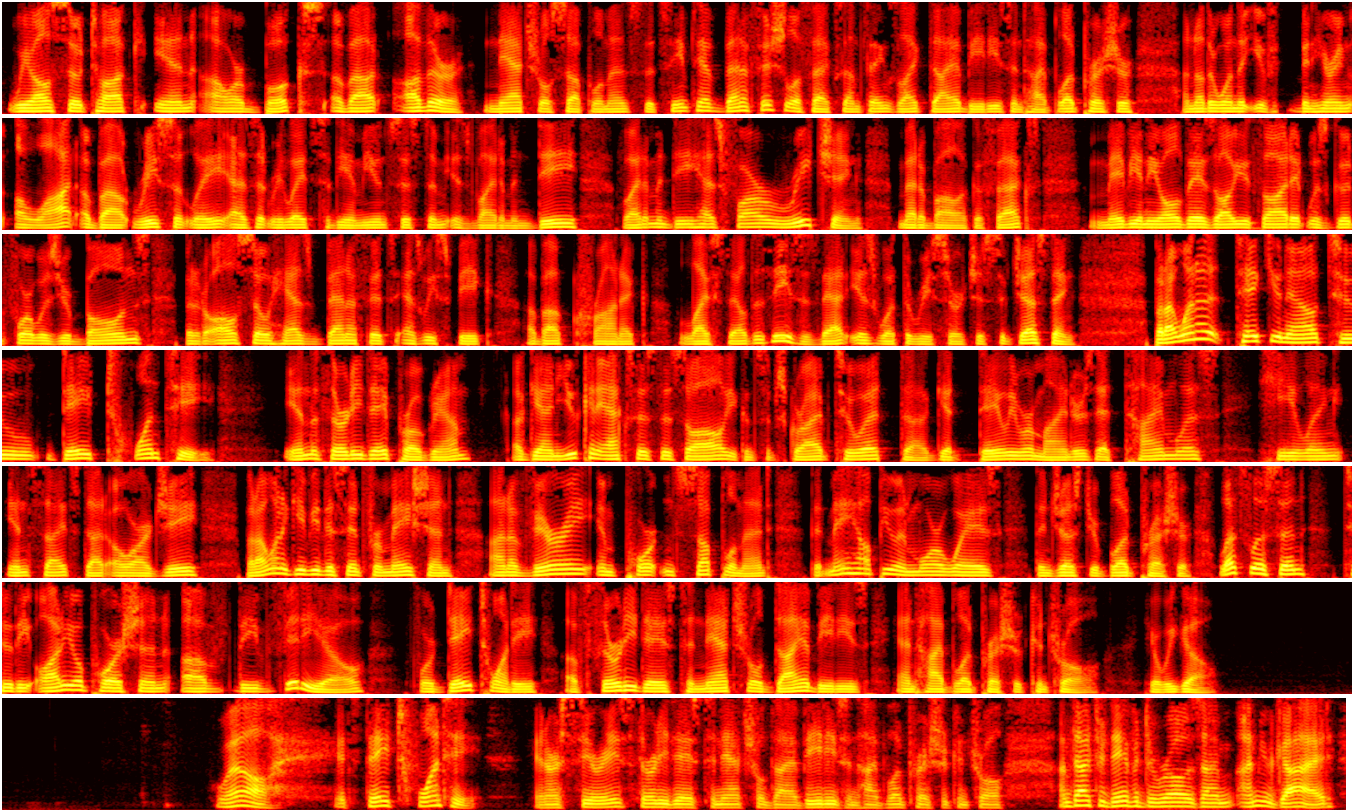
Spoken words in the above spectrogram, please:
We also talk in our books about other natural supplements that seem to have beneficial effects on things like diabetes and high blood pressure. Another one that you've been hearing a lot about recently as it relates to the immune system is vitamin D. Vitamin D has far reaching metabolic effects. Maybe in the old days, all you thought it was good for was your bones, but it also has benefits as we speak about chronic lifestyle diseases. That is what the research is suggesting. But I want to take you now to day 20 in the 30 day program. Again, you can access this all. You can subscribe to it, uh, get daily reminders at timelesshealinginsights.org. But I want to give you this information on a very important supplement that may help you in more ways than just your blood pressure. Let's listen to the audio portion of the video for day 20 of 30 days to natural diabetes and high blood pressure control. Here we go. Well, it's day 20 in our series, 30 Days to Natural Diabetes and High Blood Pressure Control. I'm Dr. David DeRose. I'm, I'm your guide.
